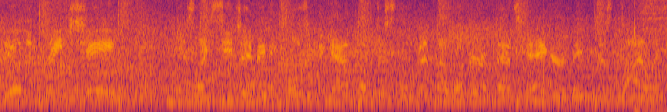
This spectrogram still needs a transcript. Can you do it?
still in great shape. Looks like CJ may be closing the gap up just a little bit, and I wonder if that's Hager maybe just dialing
